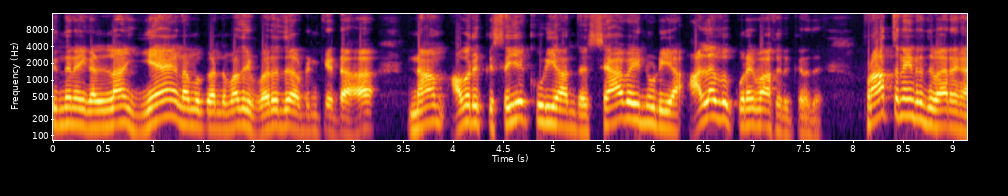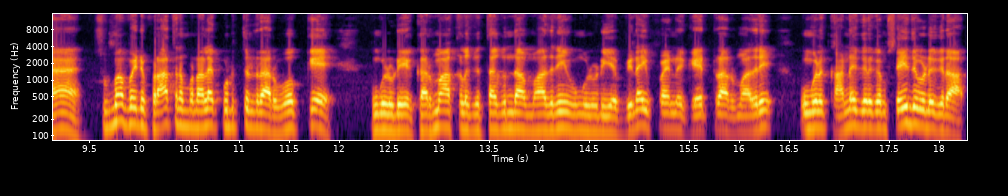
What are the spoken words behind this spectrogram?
சிந்தனைகள்லாம் ஏன் நமக்கு அந்த மாதிரி வருது அப்படின்னு கேட்டால் நாம் அவருக்கு செய்யக்கூடிய அந்த சேவையினுடைய அளவு குறைவாக இருக்கிறது. பிரார்த்தனைன்றது வேறங்க. சும்மா போயிட்டு பிரார்த்தனை பண்ணாலே கொடுத்துடுறார். ஓகே. உங்களுடைய கர்மாக்களுக்கு தகுந்த மாதிரி உங்களுடைய வினை பயனுக்கு ஏற்றார் மாதிரி உங்களுக்கு அனுகிரகம் செய்து விடுகிறார்.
